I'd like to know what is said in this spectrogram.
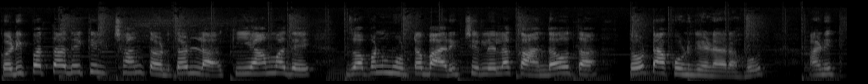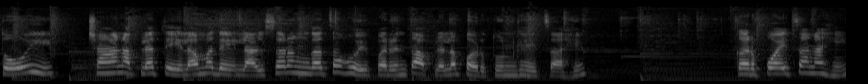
कढीपत्ता देखील छान तडतडला की यामध्ये जो आपण मोठा बारीक चिरलेला कांदा होता तो टाकून घेणार आहोत. आणि तोही छान आपल्या तेलामध्ये लालसर रंगाचा होईपर्यंत आपल्याला परतून घ्यायचा आहे. करपवायचा नाही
